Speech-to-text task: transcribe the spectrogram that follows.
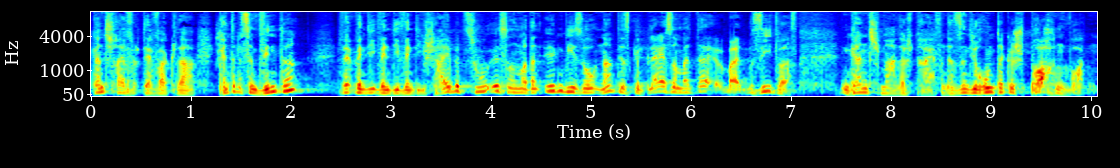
Ganz Streifen, der war klar. Kennt ihr das im Winter? Wenn die, wenn die, wenn die Scheibe zu ist und man dann irgendwie so, ne, das Gebläse, man, man sieht was. Ein ganz schmaler Streifen. Dann sind die runtergesprochen worden.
